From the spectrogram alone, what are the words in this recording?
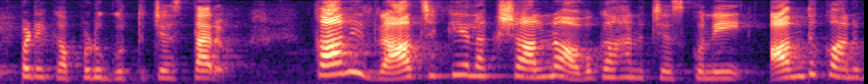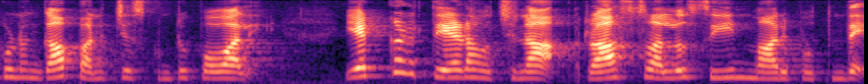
ఎప్పటికప్పుడు గుర్తు చేస్తారు. కానీ రాజకీయ లక్ష్యాలను అవగాహన చేసుకుని అందుకు అనుగుణంగా పనిచేసుకుంటూ పోవాలి. ఎక్కడ తేడా వచ్చినా రాష్ట్రాల్లో సీన్ మారిపోతుంది.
